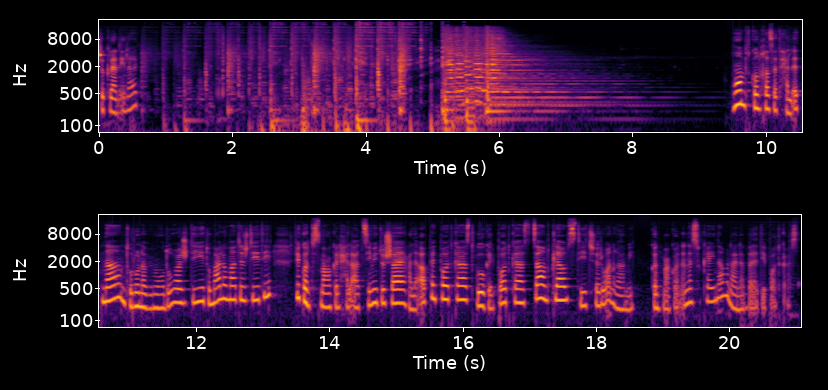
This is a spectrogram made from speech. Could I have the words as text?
شكرا لك هون بتكون خلصت حلقتنا انطرونا بموضوع جديد ومعلومات جديدة. فيكم تسمعوا كل حلقات سيميت وشاي على أبل بودكاست جوجل بودكاست ساوند كلاود ستيتشر وأنغامي. كنت معكم أنا سكينة من عنب بلدي بودكاست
